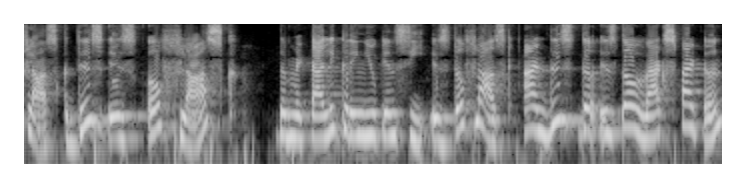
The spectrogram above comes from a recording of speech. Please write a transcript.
flask. This is a flask. The metallic ring you can see is the flask and this the, is the wax pattern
